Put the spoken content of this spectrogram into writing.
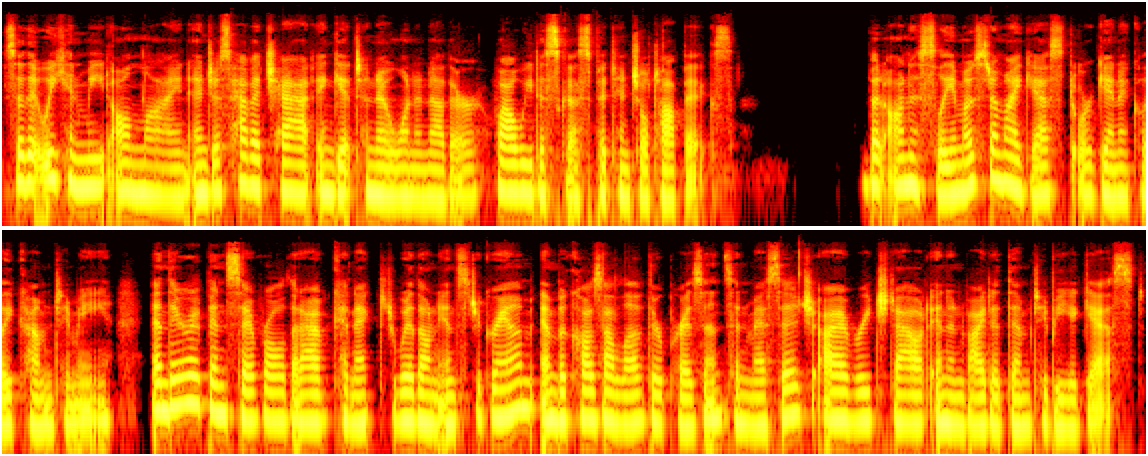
so that we can meet online and just have a chat and get to know one another while we discuss potential topics. But honestly, most of my guests organically come to me, and there have been several that I've connected with on Instagram, and because I love their presence and message, I have reached out and invited them to be a guest.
